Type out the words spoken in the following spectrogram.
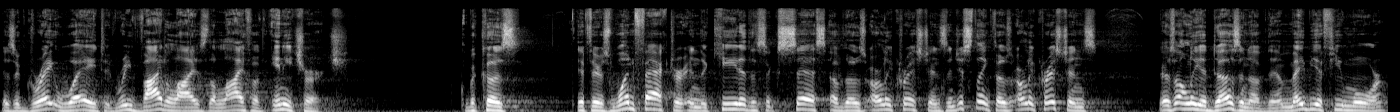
is a great way to revitalize the life of any church. Because if there's one factor in the key to the success of those early Christians, and just think those early Christians, there's only a dozen of them, maybe a few more.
